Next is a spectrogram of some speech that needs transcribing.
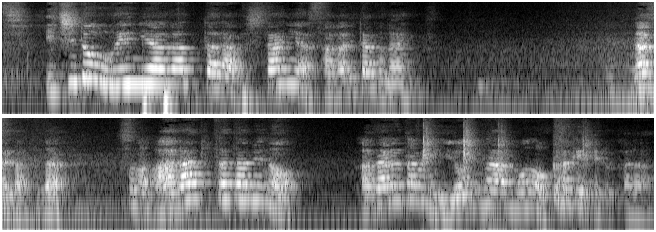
す。一度上に上がったら下には下がりたくないんです。なぜかって言ったらその上がったための上がるためにいろんなものをかけてるから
